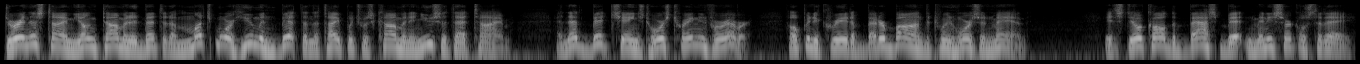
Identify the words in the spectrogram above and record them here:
During this time, young Tom had invented a much more human bit than the type which was common in use at that time, and that bit changed horse training forever, helping to create a better bond between horse and man. It's still called the Bass bit in many circles today.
